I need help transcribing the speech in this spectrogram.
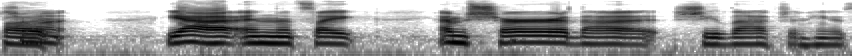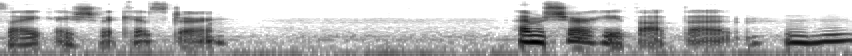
But, yeah. And it's like, I'm sure that she left and he was like, I should have kissed her. I'm sure he thought that. Mm-hmm.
